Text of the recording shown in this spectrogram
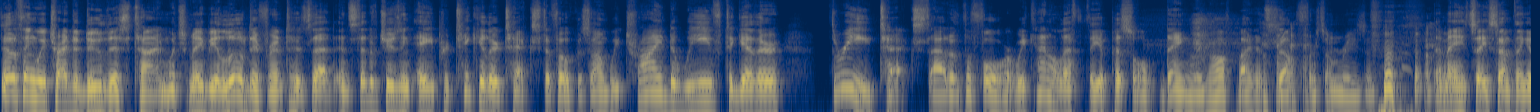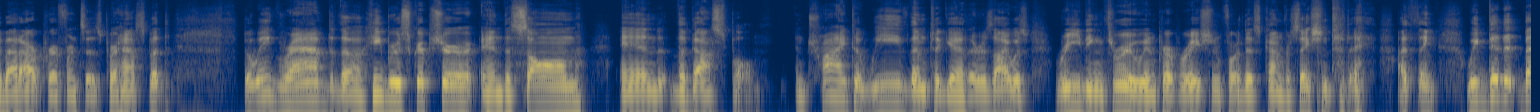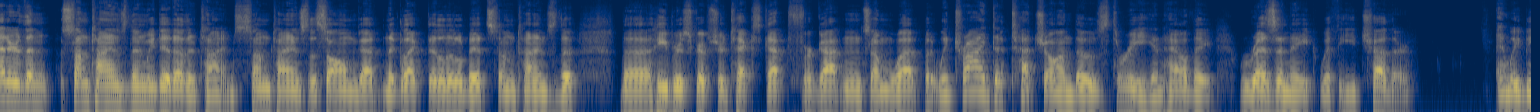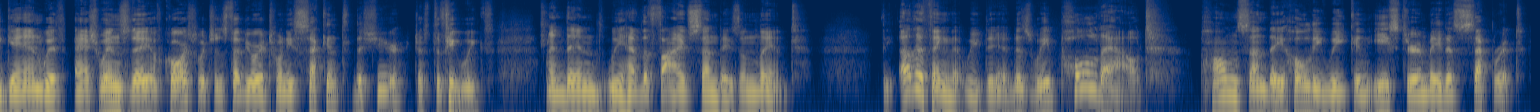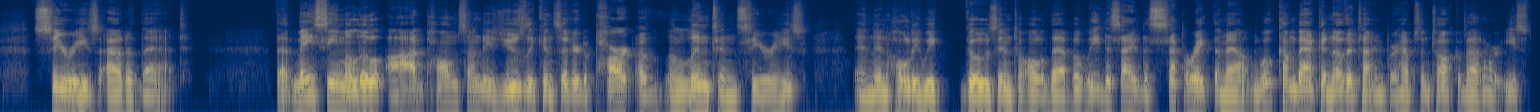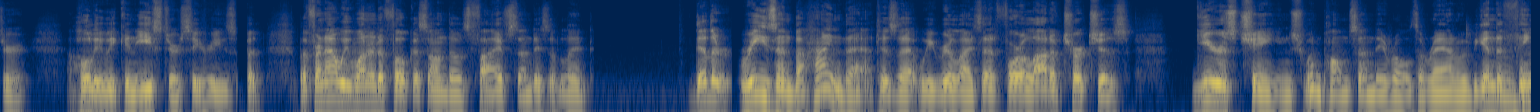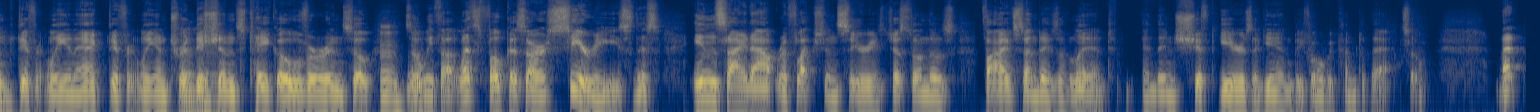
The other thing we tried to do this time, which may be a little different, is that instead of choosing a particular text to focus on, we tried to weave together three texts out of the four. We kind of left the epistle dangling off by itself for some reason. that may say something about our preferences, perhaps, but but we grabbed the Hebrew scripture and the psalm and the gospel and tried to weave them together. As I was reading through in preparation for this conversation today, I think we did it better than sometimes than we did other times. Sometimes the psalm got neglected a little bit, sometimes the the Hebrew scripture text got forgotten somewhat, but we tried to touch on those three and how they resonate with each other. And we began with Ash Wednesday, of course, which is February 22nd this year, just a few weeks. And then we have the five Sundays in Lent. The other thing that we did is we pulled out Palm Sunday, Holy Week, and Easter and made a separate series out of that. That may seem a little odd. Palm Sunday is usually considered a part of the Lenten series, and then Holy Week goes into all of that, but we decided to separate them out. And we'll come back another time, perhaps, and talk about our Easter, Holy Week and Easter series. But, but for now, we wanted to focus on those five Sundays of Lent. The other reason behind that is that we realize that for a lot of churches, gears change when Palm Sunday rolls around. We begin to mm-hmm. think differently and act differently, and traditions mm-hmm. take over. And so, mm-hmm. so we thought, let's focus our series, this inside out reflection series, just on those five Sundays of Lent, and then shift gears again before we come to that. So that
